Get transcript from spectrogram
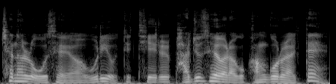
채널로 오세요. 우리 OTT를 봐주세요라고 광고를 할 때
